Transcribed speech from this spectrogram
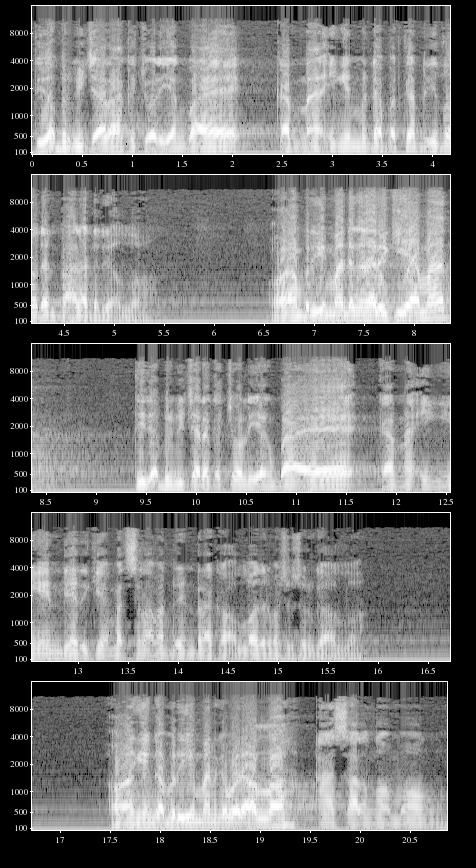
tidak berbicara kecuali yang baik karena ingin mendapatkan ridha dan pahala dari Allah. Orang beriman dengan hari kiamat tidak berbicara kecuali yang baik karena ingin di hari kiamat selamat dari neraka Allah dan masuk surga Allah. Orang yang enggak beriman kepada Allah asal ngomong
